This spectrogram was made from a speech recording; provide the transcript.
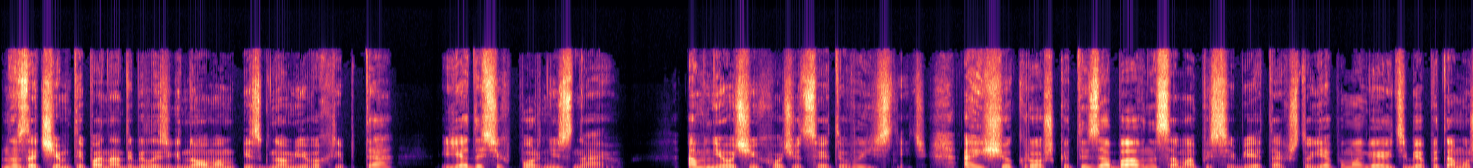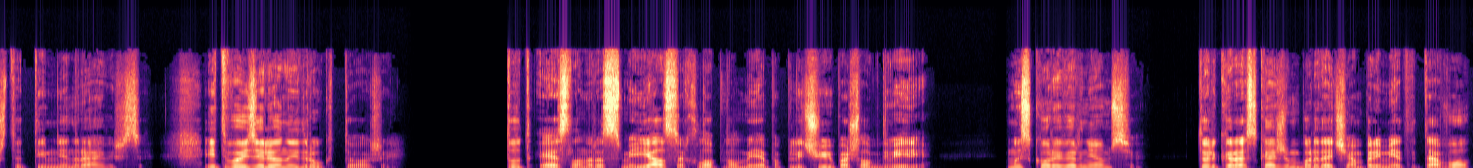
Но зачем ты понадобилась гномам из гномьего хребта, я до сих пор не знаю. А мне очень хочется это выяснить. А еще, крошка, ты забавна сама по себе, так что я помогаю тебе, потому что ты мне нравишься. И твой зеленый друг тоже. Тут Эслан рассмеялся, хлопнул меня по плечу и пошел к двери. «Мы скоро вернемся. Только расскажем бардачам приметы того,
